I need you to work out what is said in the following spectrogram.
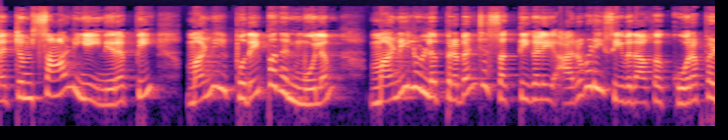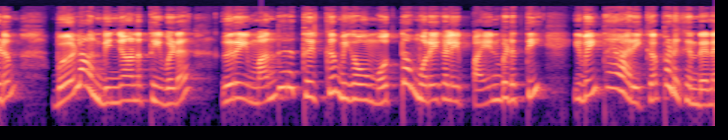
மற்றும் சாணியை நிரப்பி மண்ணில் புதைப்பதன் மூலம் மண்ணில் உள்ள பிரபஞ்ச சக்திகளை அறுவடை செய்வதாக கூறப்படும் வேளாண் விஞ்ஞானத்தை விட இறை மந்திரத்திற்கு மிகவும் ஒத்த முறைகளை பயன்படுத்தி இவை தயாரிக்கப்படுகின்றன.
